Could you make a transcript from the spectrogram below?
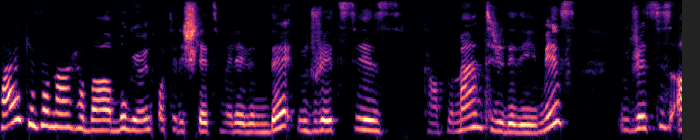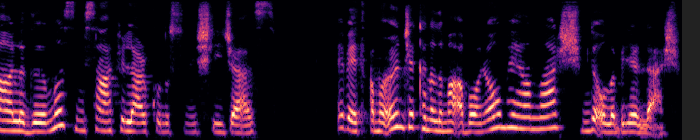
Herkese merhaba. Bugün otel işletmelerinde ücretsiz complimentary dediğimiz, ücretsiz ağırladığımız misafirler konusunu işleyeceğiz. Evet ama önce kanalıma abone olmayanlar şimdi olabilirler.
